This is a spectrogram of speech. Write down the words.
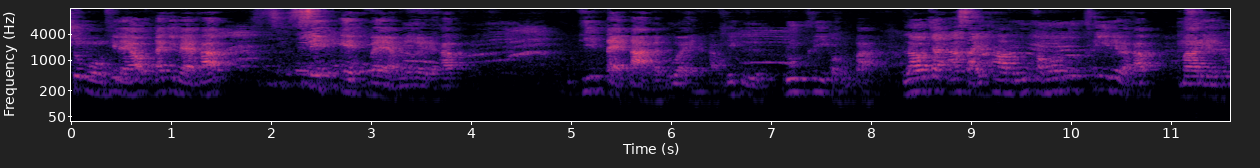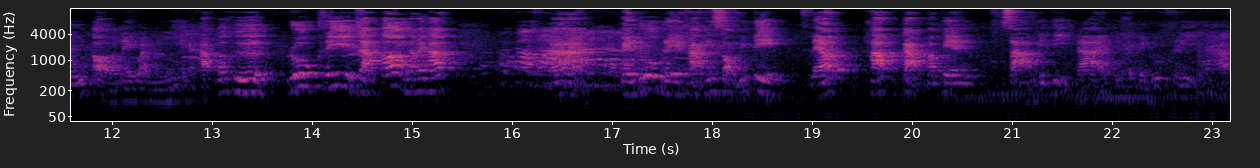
ชั่วโมงที่แล้วได้กี่แบบครับ 11 แบบเลยนะครับ ที่แตกต่างกันด้วยนะครับ นี่คือรูปคลี่ของรูปบาศก์เราจะอาศัยความรู้คำว่ารูปคลี่นี่แหละครับ มาเรียนรู้ต่อในวันนี้นะครับ ก็คือรูปคลี่จะต้องทำไมครับประกอบกับอ่าเป็นรูปเรขาที่ 2 มิติ แล้วพับกลับมาเป็น 3 มิติได้ที่จะเป็นรูปคลี่นะครับ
